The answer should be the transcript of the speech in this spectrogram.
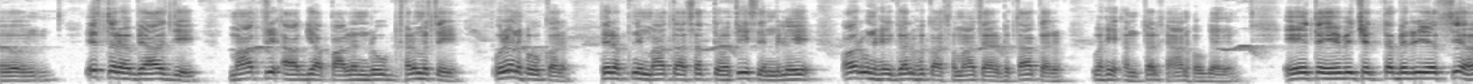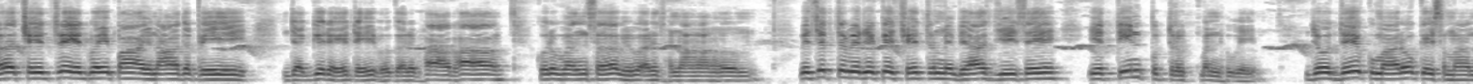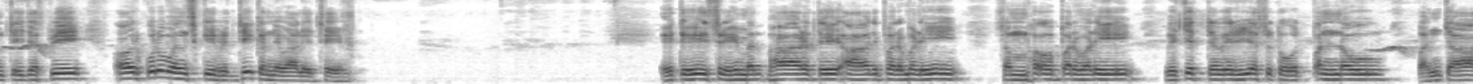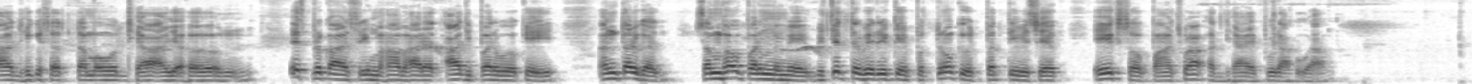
इस तरह व्यास जी मातृ आज्ञा पालन रूप धर्म से उर्ण होकर फिर अपनी माता सत्यवती से मिले और उन्हें गर्भ का समाचार बताकर वहीं अंतर ध्यान हो गए। एते विचित्र वीर्य क्षेत्रे द्वैपायनादपि जगिरे देव गर्भाभा कुरवंश विवर्धना। विचित्र वीर के क्षेत्र में व्यास जी से ये तीन पुत्र उत्पन्न हुए, जो देव कुमारों के समान तेजस्वी और कुरुवंश की वृद्धि करने वाले थे। इति श्रीमद्भारते आदि परमणि संभव पर्वणि विचित्र वीर्य सुतोत्पन्नौ पंचाधिक सप्तमोध्याय इस प्रकार श्री महाभारत आदि पर्व के अंतर्गत संभव पर्व में विचित्र वीर के पुत्रों की उत्पत्ति विषयक एक सौ अध्याय पूरा हुआ।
